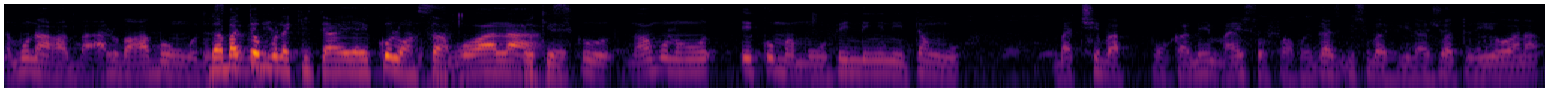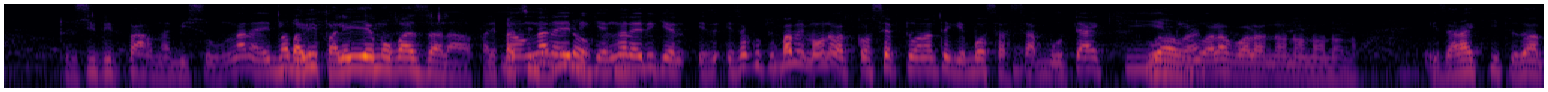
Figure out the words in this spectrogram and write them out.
namonaka alobaka bongo na batombola kita ya ekolo ensemble voilà sikoyo naomona yango ekoma move ndenge nini ntango batie baprograme maestro fabrigas biso bavillageois toye wana tozwi mpe part na biso ngai nayebi fale ye moko azala fale pati ngai nayebi ke ngai nayebi ke eza kutu bamema wana baconcept wana te ke bos asabotaki epuis voilà voilà non non non non ezalaki toza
